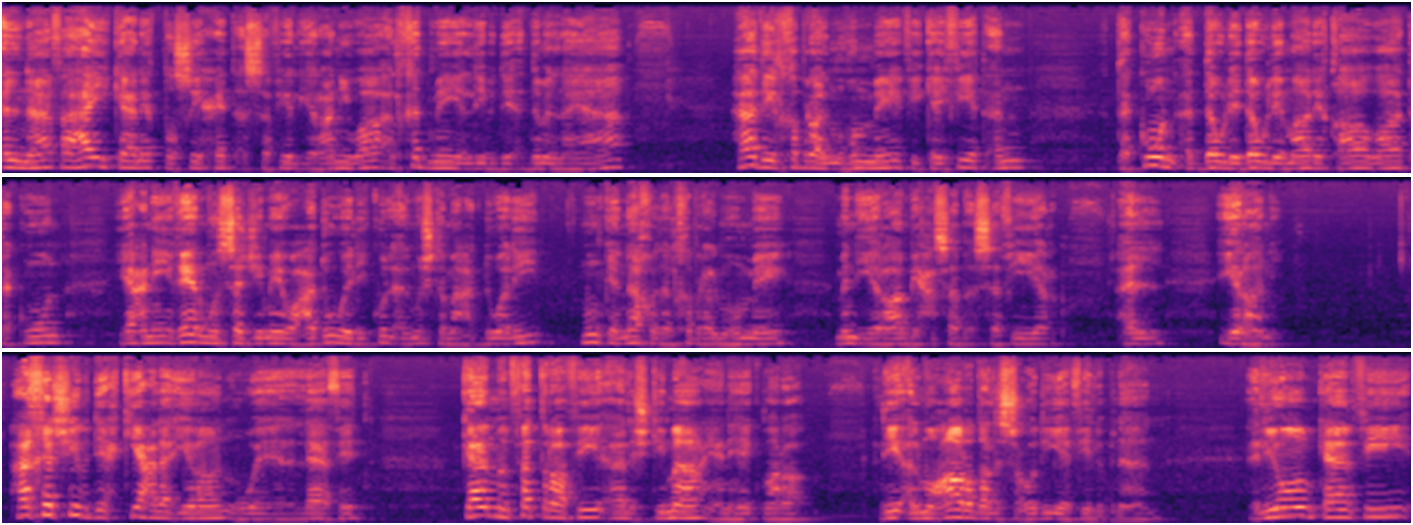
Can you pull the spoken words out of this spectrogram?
لنا فهي كانت نصيحة السفير الإيراني والخدمة اللي بدي أقدم لنا إياها هذه الخبرة المهمة في كيفية أن تكون الدولة دولة مارقة وتكون يعني غير منسجمة وعدوة لكل المجتمع الدولي ممكن ناخذ الخبرة المهمة من إيران بحسب السفير الإيراني. آخر شيء بدي أحكيه على إيران هو لافت كان من فترة في الاجتماع يعني هيك مرة للمعارضة السعودية في لبنان. اليوم كان في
